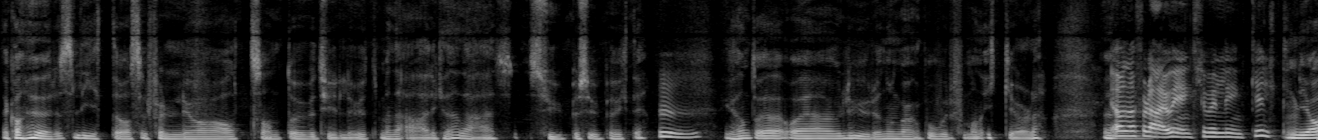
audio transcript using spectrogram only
Det kan høres lite og selvfølgelig og alt sånt og ubetydelig ut, men det er ikke det. Det er super, superviktig. Mm. Ikke sant? Og, jeg, og jeg lurer noen ganger på hvorfor man ikke gjør det. Ja, For det er jo egentlig veldig enkelt. Ja,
